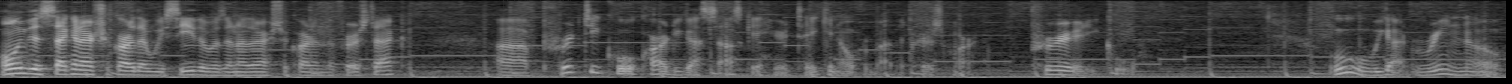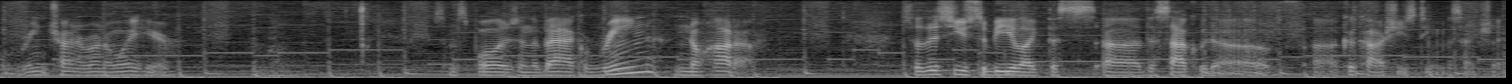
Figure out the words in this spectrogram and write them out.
only the second extra card that we see. There was another extra card in the first deck. Uh, pretty cool card. You got Sasuke here taken over by the Curse Mark. Pretty cool. Ooh, we got Rin. No, Rin trying to run away here. Some spoilers in the back. Rin Nohara. So this used to be like this, uh, the Sakura of uh, Kakashi's team, essentially.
